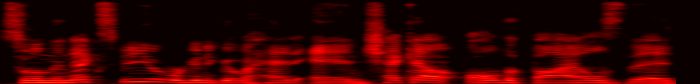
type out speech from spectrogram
So in the next video, we're going to go ahead and check out all the files that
